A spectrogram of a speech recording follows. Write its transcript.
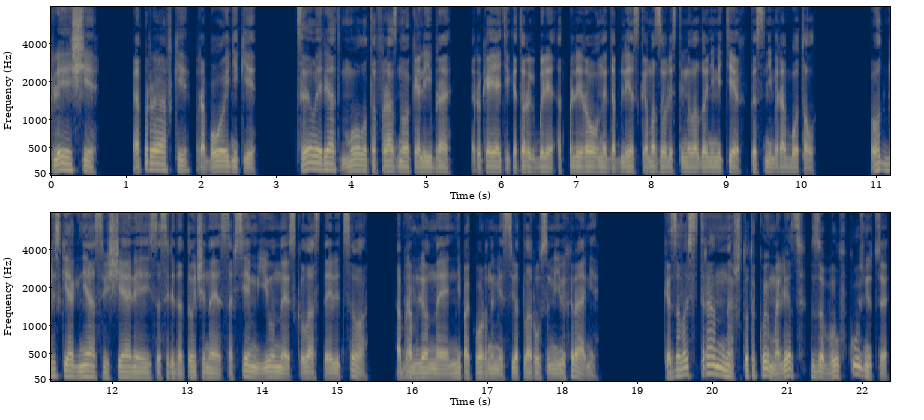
Клещи, оправки, пробойники, целый ряд молотов разного калибра, рукояти которых были отполированы до блеска мозолистыми ладонями тех, кто с ними работал. Отблески огня освещали и сосредоточенное совсем юное скуластое лицо, обрамленное непокорными светлорусыми вихрами. Казалось странно, что такой малец забыл в кузнице,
